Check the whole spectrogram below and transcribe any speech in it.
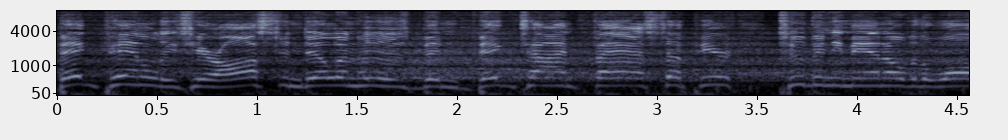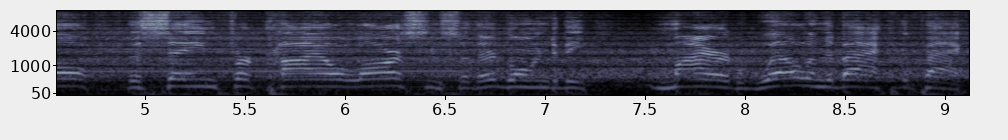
Big penalties here. Austin Dillon, who has been big time fast up here. Too many men over the wall. The same for Kyle Larson. So they're going to be mired well in the back of the pack.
